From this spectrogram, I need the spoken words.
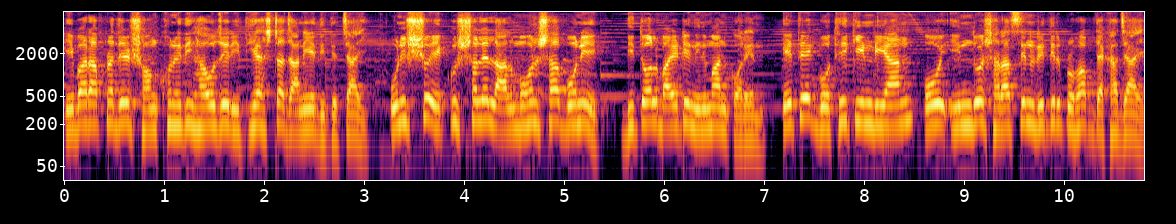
এবার আপনাদের শঙ্খনিধি হাউজের ইতিহাসটা জানিয়ে দিতে চাই। উনিশশো একুশ সালে লালমোহন শাহ বণিক দ্বিতল বাড়িটি নির্মাণ করেন। এতে গথিক ইন্ডিয়ান ও ইন্দো সারাসিন রীতির প্রভাব দেখা যায়।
